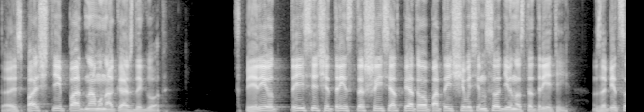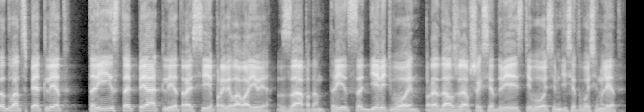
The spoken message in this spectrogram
то есть почти по одному на каждый год. В период 1365 по 1893 за 525 лет 305 лет Россия провела воюя с Западом, 39 войн, продолжавшихся 288 лет.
